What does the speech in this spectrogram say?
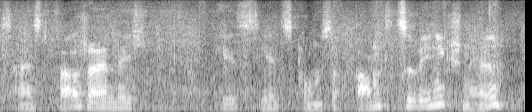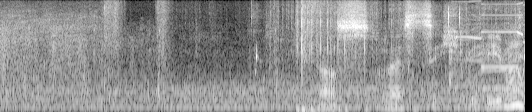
Das heißt, wahrscheinlich ist jetzt unser Band zu wenig schnell. Das lässt sich beheben.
